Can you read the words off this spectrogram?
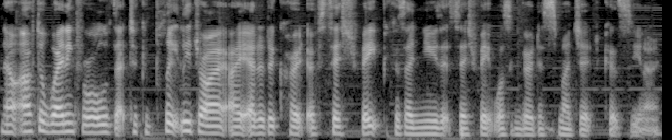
Now after waiting for all of that to completely dry, I added a coat of Seche Vite because I knew that Seche Vite wasn't going to smudge it because, you know,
